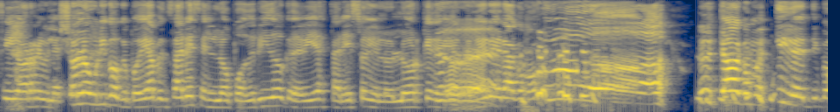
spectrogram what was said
Sí, horrible. Yo lo único que podía pensar es en lo podrido que debía estar eso y el olor que debía tener era como... Estaba como Steven, tipo...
